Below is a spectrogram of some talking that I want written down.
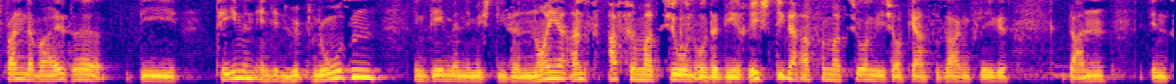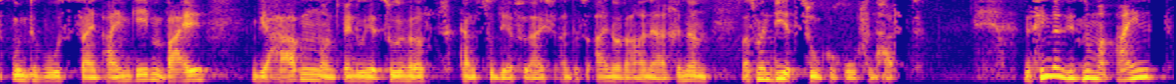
spannenderweise die Themen in den Hypnosen, indem wir nämlich diese neue Affirmation oder die richtige Affirmation, wie ich auch gern zu sagen pflege, dann ins Unterbewusstsein eingeben, weil wir haben, und wenn du hier zuhörst, kannst du dir vielleicht an das eine oder andere erinnern, was man dir zugerufen hast. Das Hindernis Nummer eins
